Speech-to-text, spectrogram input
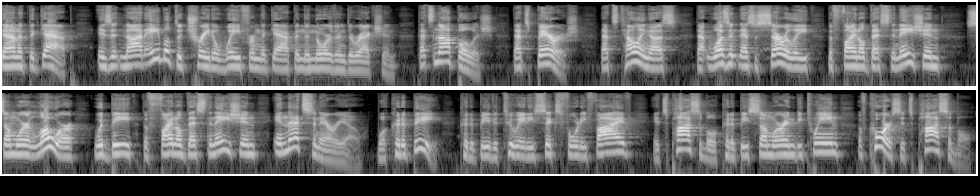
down at the gap? Is it not able to trade away from the gap in the northern direction? That's not bullish. That's bearish. That's telling us that wasn't necessarily the final destination. Somewhere lower would be the final destination in that scenario. What could it be? Could it be the 286.45? It's possible. Could it be somewhere in between? Of course, it's possible.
